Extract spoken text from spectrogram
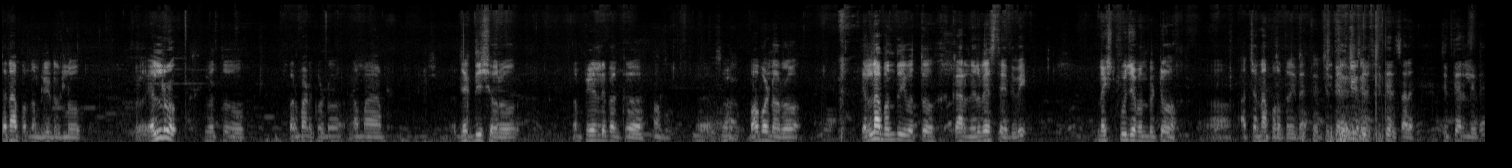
ಚೆನ್ನಾಪುರ ನಮ್ಮ ಲೀಡರ್ಗಳು ಎಲ್ಲರೂ ಇವತ್ತು ಬರ್ಮಾಡಿಕೊಂಡು ನಮ್ಮ ಜಗದೀಶ್ ಅವರು ನಮ್ಮ ಪಿ ಎಲ್ ಡಿ ಬ್ಯಾಂಕ್ ಬಾಬಣ್ಣವರು ಎಲ್ಲ ಬಂದು ಇವತ್ತು ಕಾರ್ಯ ನಿರ್ವಹಿಸ್ತಾ ಇದ್ವಿ ನೆಕ್ಸ್ಟ್ ಪೂಜೆ ಬಂದ್ಬಿಟ್ಟು ಆ, ಚೆನ್ನಾಪುರ ಹತ್ರ ಇದೆ. ಚಿತ್ತೇರಿ ಸಾರಿ ಚಿತ್ತೇರಿಲಿದೆ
